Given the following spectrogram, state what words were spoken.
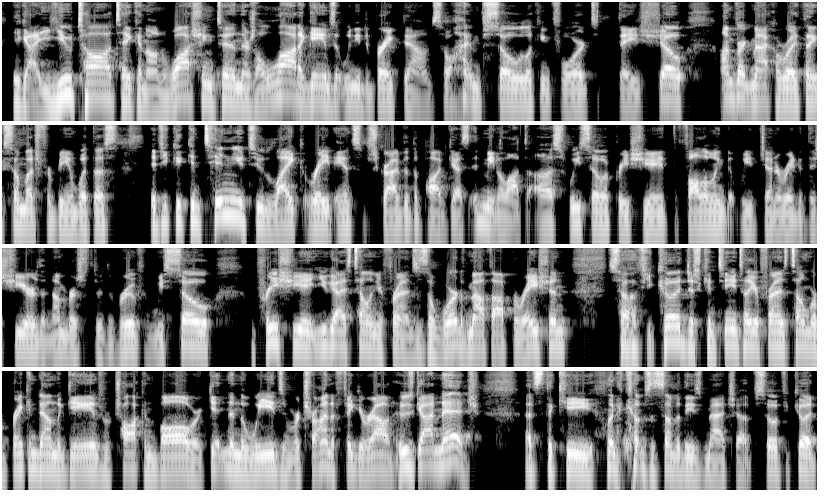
You got Utah taking on Washington. There's a lot of games that we need to break down. So I'm so looking forward to today's show. I'm Greg McElroy. Thanks so much for being with us. If you could continue to like, rate, and subscribe to the podcast, it'd mean a lot to us. We so appreciate the following that we've generated this year, the numbers through the roof, and we so appreciate you guys telling your friends. It's a word of mouth operation. So if you could just continue to tell your friends, tell them we're breaking down the games, we're talking ball, we're getting in the weeds, and we're trying to figure out who's got an edge that's the key when it comes to some of these matchups. So if you could,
